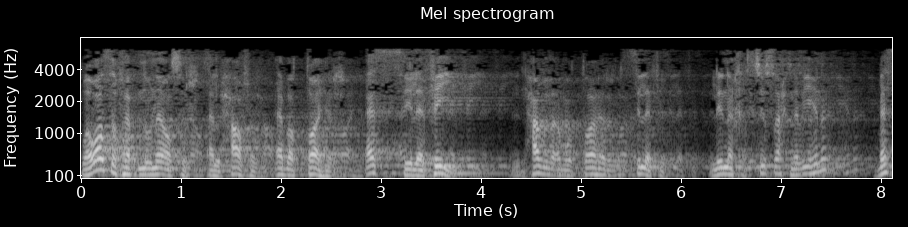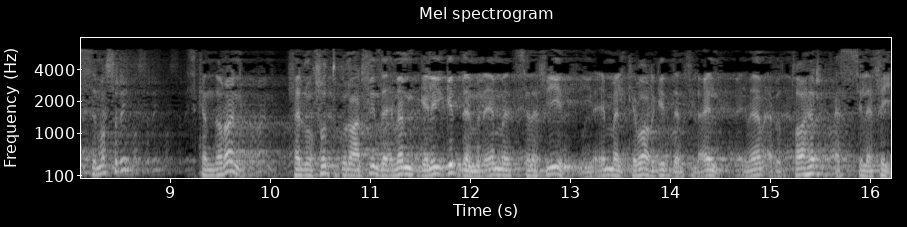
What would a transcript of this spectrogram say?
ووصف ابن ناصر الحافظ أبا الطاهر السلفي الحافظ أبو الطاهر السلفي لنا خصيصة إحنا بيه هنا بس مصري إسكندراني. فالمفروض تكونوا عارفين ده إمام جليل جدا من أئمة السلفيين من الأئمة الكبار جدا في العلم الإمام أبي الطاهر السلفي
